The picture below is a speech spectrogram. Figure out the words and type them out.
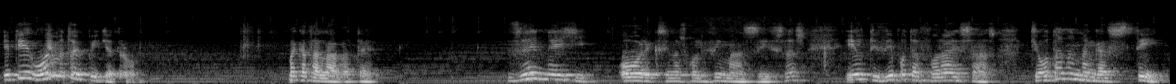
Γιατί εγώ είμαι το επίκεντρο. Με καταλάβατε. Δεν έχει όρεξη να ασχοληθεί μαζί σας ή οτιδήποτε αφορά εσάς. Και όταν αναγκαστεί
